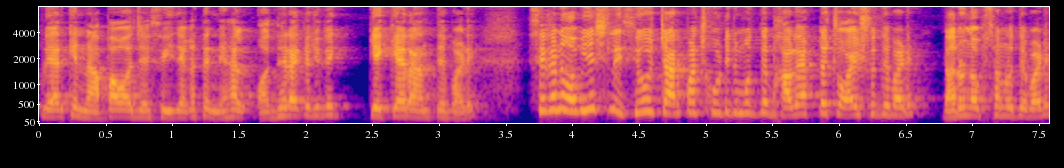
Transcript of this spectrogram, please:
প্লেয়ারকে না পাওয়া যায়, সেই জায়গাতে নেহাল অধেরাকে যদি কে কে আর আনতে পারে, সেখানে অবভিয়াসলি সেও চার পাঁচ কোটির মধ্যে ভালো একটা চয়েস হতে পারে, দারুণ অপশান হতে পারে।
